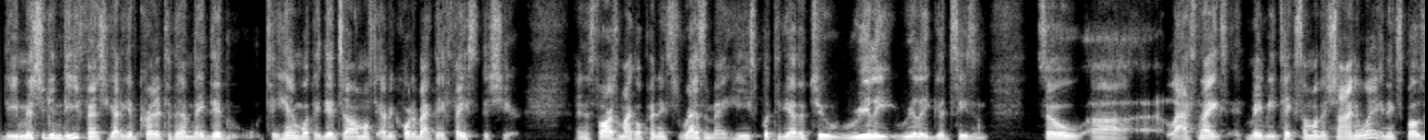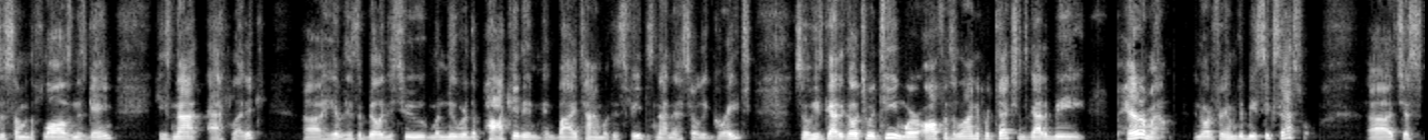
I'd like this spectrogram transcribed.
the Michigan defense, you got to give credit to them. They did to him what they did to almost every quarterback they faced this year. And as far as Michael Penix's resume, he's put together two really, really good seasons. So uh, last night maybe takes some of the shine away and exposes some of the flaws in his game. He's not athletic. Uh, his ability to maneuver the pocket and, and, buy time with his feet is not necessarily great. So he's got to go to a team where offensive line and protection's got to be paramount in order for him to be successful. Uh, it's just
